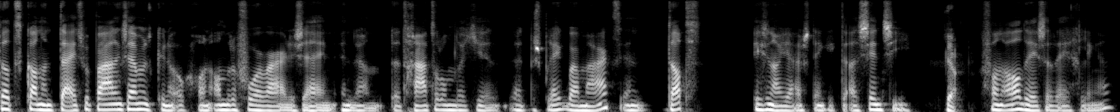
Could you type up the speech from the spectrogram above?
Dat kan een tijdsbepaling zijn, maar het kunnen ook gewoon andere voorwaarden zijn. En dan, het gaat erom dat je het bespreekbaar maakt. En dat is nou juist, denk ik, de essentie Ja. van al deze regelingen.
